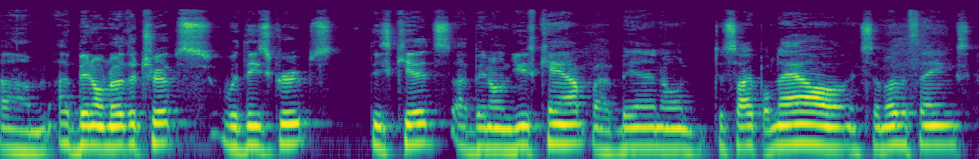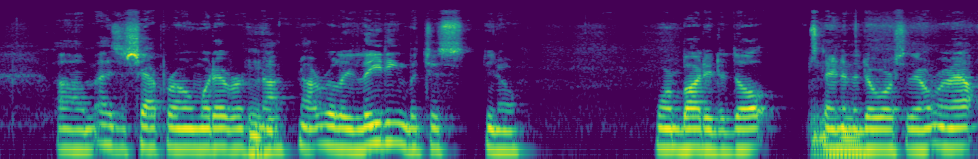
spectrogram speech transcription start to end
Um, I've been on other trips with these groups, these kids. I've been on youth camp. I've been on Disciple Now and some other things um, as a chaperone, whatever. Mhm. Not not really leading, but just you know, warm-bodied adult, stand in the door so they don't run out.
